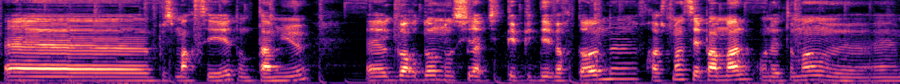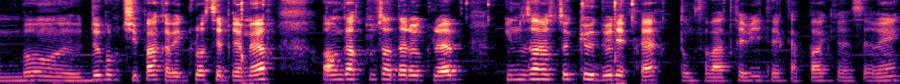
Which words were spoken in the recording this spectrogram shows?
plus Marseillais, donc tant mieux. Euh, Gordon aussi, la petite pépite d'Everton. Franchement, c'est pas mal. Honnêtement, euh, euh, deux bons petits packs avec Klaus et Bremer. On garde tout ça dans le club. Il nous en reste que deux, les frères. Donc ça va très vite, 4 packs, c'est rien.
